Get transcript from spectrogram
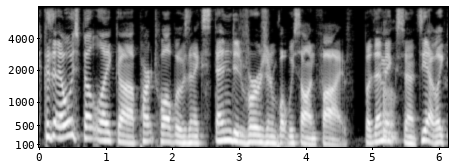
because I always felt like uh, part twelve was an extended version of what we saw in five. But that makes sense. Yeah. Like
